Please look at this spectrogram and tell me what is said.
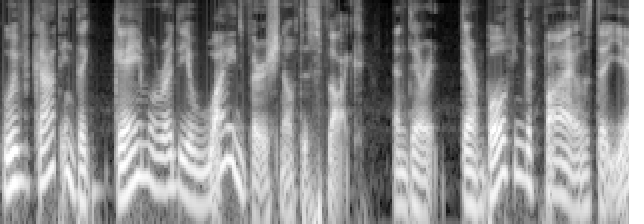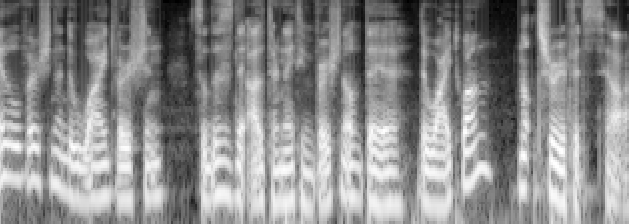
we've got in the game already a white version of this flag and they're they're both in the files, the yellow version and the white version. So this is the alternative version of the, the white one. Not sure if it's uh,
